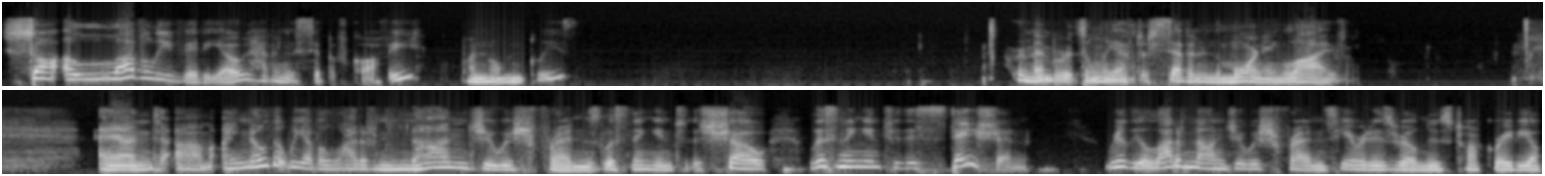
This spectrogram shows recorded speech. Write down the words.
Saw a lovely video having a sip of coffee. One moment, please. Remember, it's only after seven in the morning live. And um, I know that we have a lot of non Jewish friends listening into the show, listening into this station. Really, a lot of non Jewish friends here at Israel News Talk Radio.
